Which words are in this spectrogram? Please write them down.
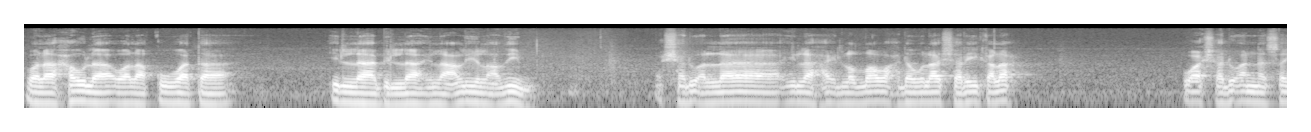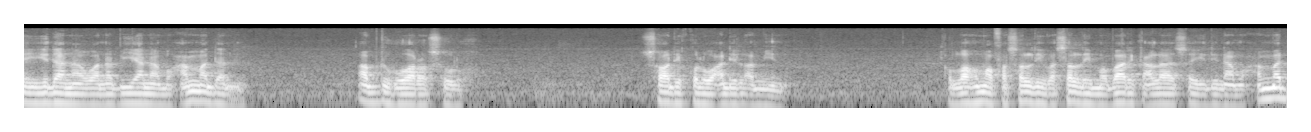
wala haula wala quwata illa billahil aliyil azim. Asyhadu an la ilaha illallah wahdahu la syarikalah wa asyhadu anna sayyidana wa nabiyyana Muhammadan abduhu wa rasuluh sadiqul wa'adil amin. Allahumma fasalli wa sallim wa ala sayyidina Muhammad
